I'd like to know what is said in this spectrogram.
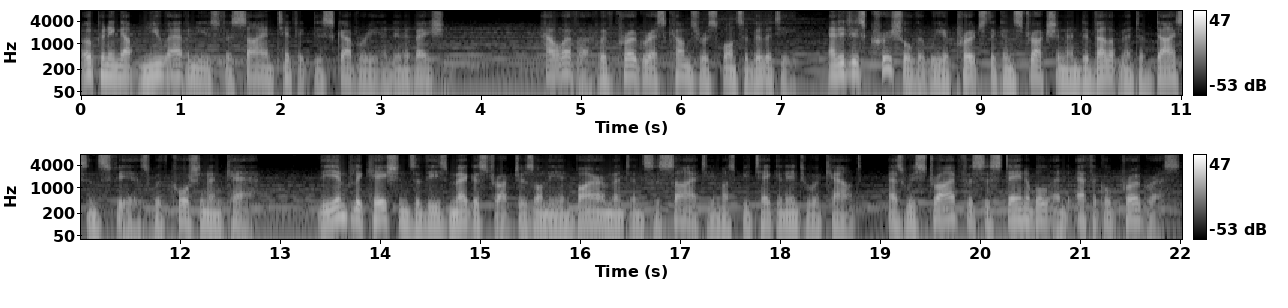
opening up new avenues for scientific discovery and innovation. However, with progress comes responsibility, and it is crucial that we approach the construction and development of Dyson spheres with caution and care. The implications of these megastructures on the environment and society must be taken into account as we strive for sustainable and ethical progress.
